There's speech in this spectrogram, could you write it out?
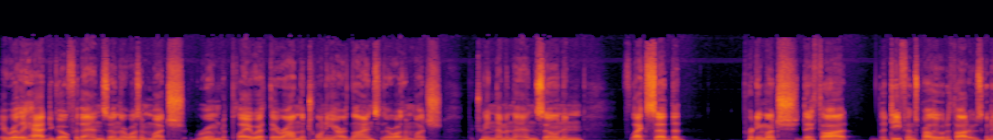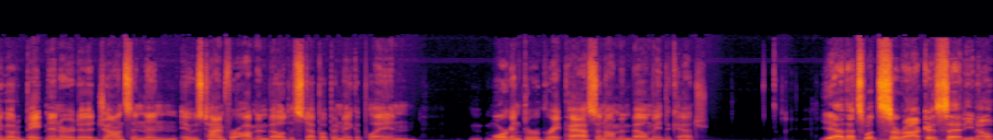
they really had to go for the end zone. There wasn't much room to play with. They were on the 20 yard line, so there wasn't much between them and the end zone. And Fleck said that pretty much they thought the defense probably would have thought it was going to go to Bateman or to Johnson, and it was time for Autman Bell to step up and make a play. And Morgan threw a great pass, and Autman Bell made the catch. Yeah, that's what Ciarrocca said, you know.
